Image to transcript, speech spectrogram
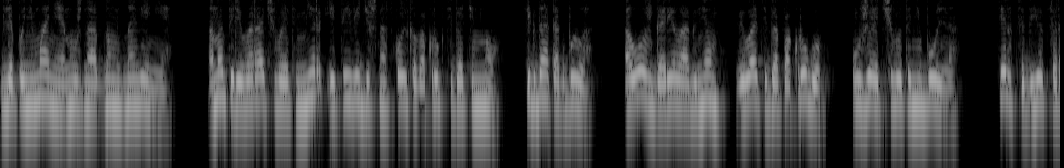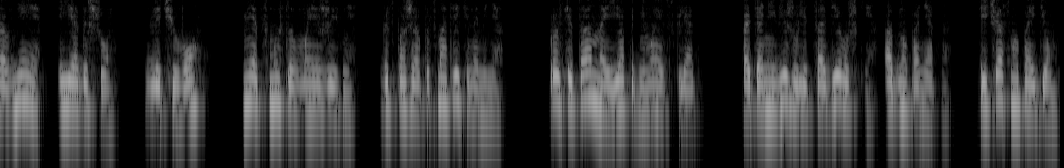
Для понимания нужно одно мгновение. Оно переворачивает мир, и ты видишь, насколько вокруг тебя темно. Всегда так было. А ложь горела огнем, вела тебя по кругу, уже от чего-то не больно. Сердце бьется ровнее, и я дышу. Для чего? Нет смысла в моей жизни. Госпожа, посмотрите на меня. Просит Анна, и я поднимаю взгляд. Хотя не вижу лица девушки, одно понятно. Сейчас мы пойдем.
